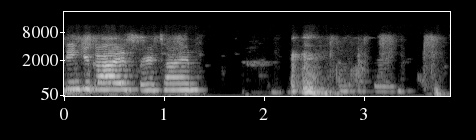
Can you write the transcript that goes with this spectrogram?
Thank you guys for your time.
